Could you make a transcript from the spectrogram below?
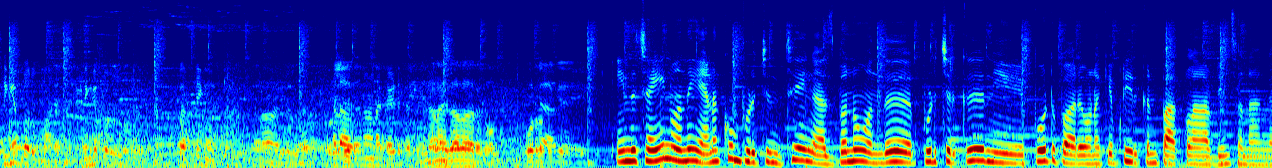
சிங்கப்பூர் மாடல் சிங்கப்பூர் ட்ரெஸ்ஸிங் இல்லை. இல்லை ஏன்னா இதாக தான் இருக்கும். போடுறதுக்கு இந்த செயின் வந்து எனக்கும் பிடிச்சிருந்துச்சு எங்கள் ஹஸ்பண்டும் வந்து பிடிச்சிருக்கு. நீ போட்டு பாரு உனக்கு எப்படி இருக்குன்னு பார்க்கலாம் அப்படின்னு சொன்னாங்க.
